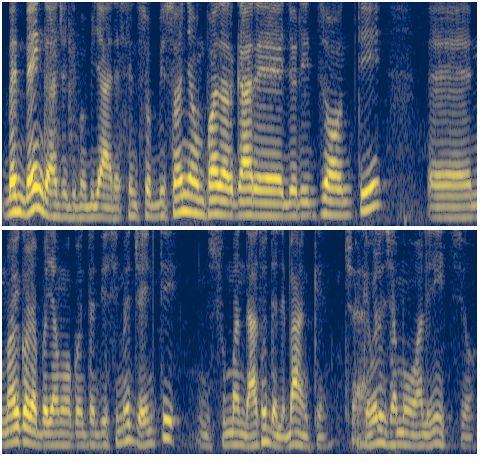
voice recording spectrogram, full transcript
ben venga l'agente immobiliare, nel senso bisogna un po' allargare gli orizzonti, eh, noi collaboriamo con tantissimi agenti su mandato delle banche, certo. perché quello diciamo all'inizio,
